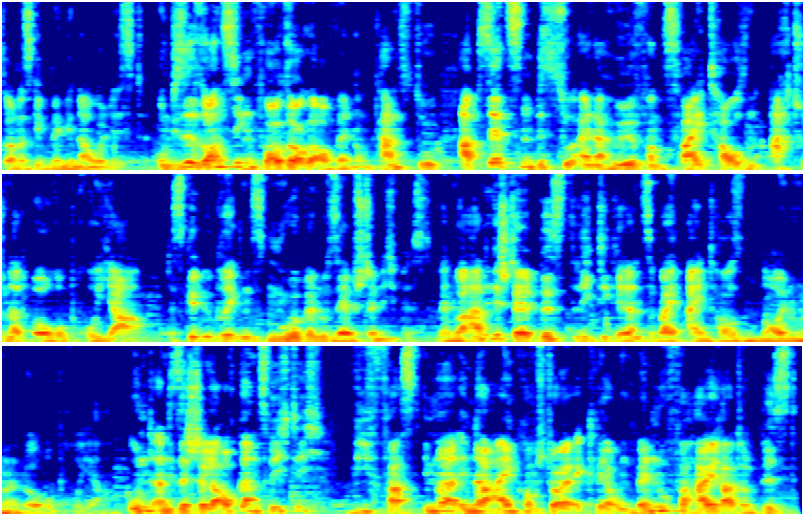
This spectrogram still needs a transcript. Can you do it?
sondern es gibt eine genaue Liste. Und diese sonstigen Vorsorgeaufwendungen kannst du absetzen bis zu einer Höhe von 2.800 Euro pro Jahr. Das gilt übrigens nur, wenn du selbstständig bist. Wenn du angestellt bist, liegt die Grenze bei 1.900 Euro pro Jahr. Und an dieser Stelle auch ganz wichtig, wie fast immer in der Einkommensteuererklärung, wenn du verheiratet bist,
